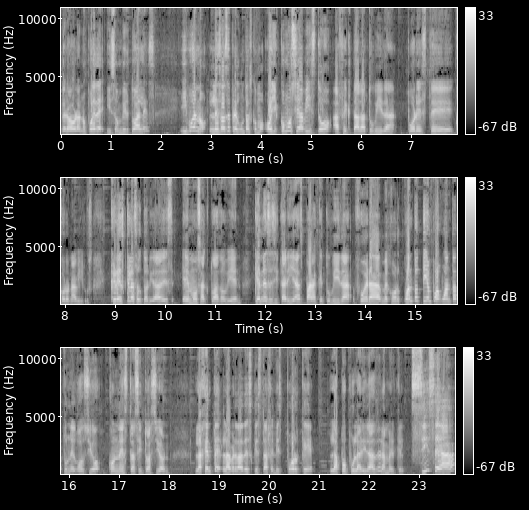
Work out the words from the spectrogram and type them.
pero ahora no puede y son virtuales Y bueno, les hace preguntas como, oye, ¿cómo se ha visto afectada tu vida por este coronavirus? ¿Crees que las autoridades hemos actuado bien? ¿Qué necesitarías para que tu vida fuera mejor? ¿Cuánto tiempo aguanta tu negocio con esta situación? La gente, la verdad es que está feliz porque la popularidad de la Merkel sí se ha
